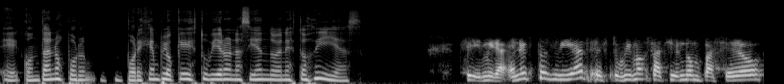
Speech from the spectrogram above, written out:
Eh, contanos, por, por ejemplo, qué estuvieron haciendo en estos días. Sí, mira, en estos días estuvimos haciendo un paseo,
